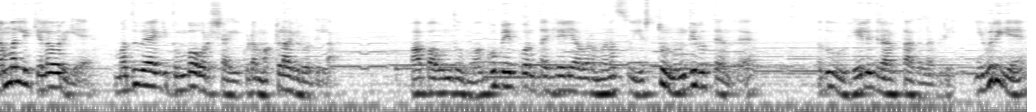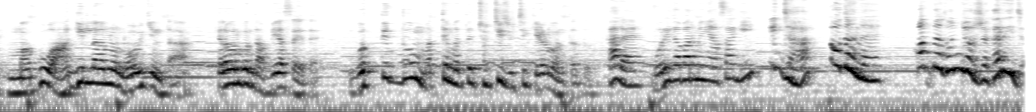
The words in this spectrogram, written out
ನಮ್ಮಲ್ಲಿ ಕೆಲವರಿಗೆ ಮದುವೆಯಾಗಿ ತುಂಬಾ ವರ್ಷ ಆಗಿ ಕೂಡ ಮಕ್ಕಳಾಗಿರೋದಿಲ್ಲ. ಪಾಪ ಒಂದು ಮಗು ಬೇಕು ಅಂತ ಹೇಳಿ ಅವರ ಮನಸ್ಸು ಎಷ್ಟು ನೊಂದಿರುತ್ತೆ ಅಂದ್ರೆ ಅದು ಹೇಳಿದ್ರೆ ಅರ್ಥ ಆಗಲ್ಲ ಬಿಡಿ. ಇವರಿಗೆ ಮಗು ಆಗಿಲ್ಲ ಅನ್ನೋ ನೋವಿಗಿಂತ ಕೆಲವರಿಗೊಂದು ಅಭ್ಯಾಸ ಇದೆ. ಗೊತ್ತಿದ್ದು ಮತ್ತೆ ಮತ್ತೆ ಚುಚ್ಚಿ ಚುಚ್ಚಿ ಕೇಳುವಂತದ್ದು ಕಾಲೆ ಬೋರಿಗ ಬರ್ಮಿನಿ ಆಸಾಗಿ? ಇಜ್ಜ, ಹೌದಾನೆ? ಮತ್ತೆ ಒಂಜು ವರ್ಷ ಕರೀಜ?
